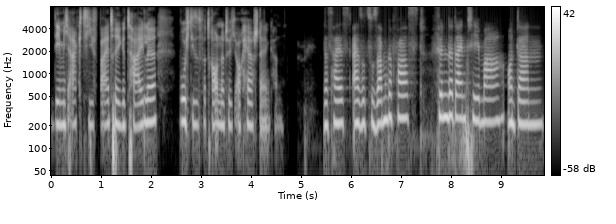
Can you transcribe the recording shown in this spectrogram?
indem ich aktiv Beiträge teile, wo ich dieses Vertrauen natürlich auch herstellen kann. Das heißt also zusammengefasst, finde dein Thema und dann.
